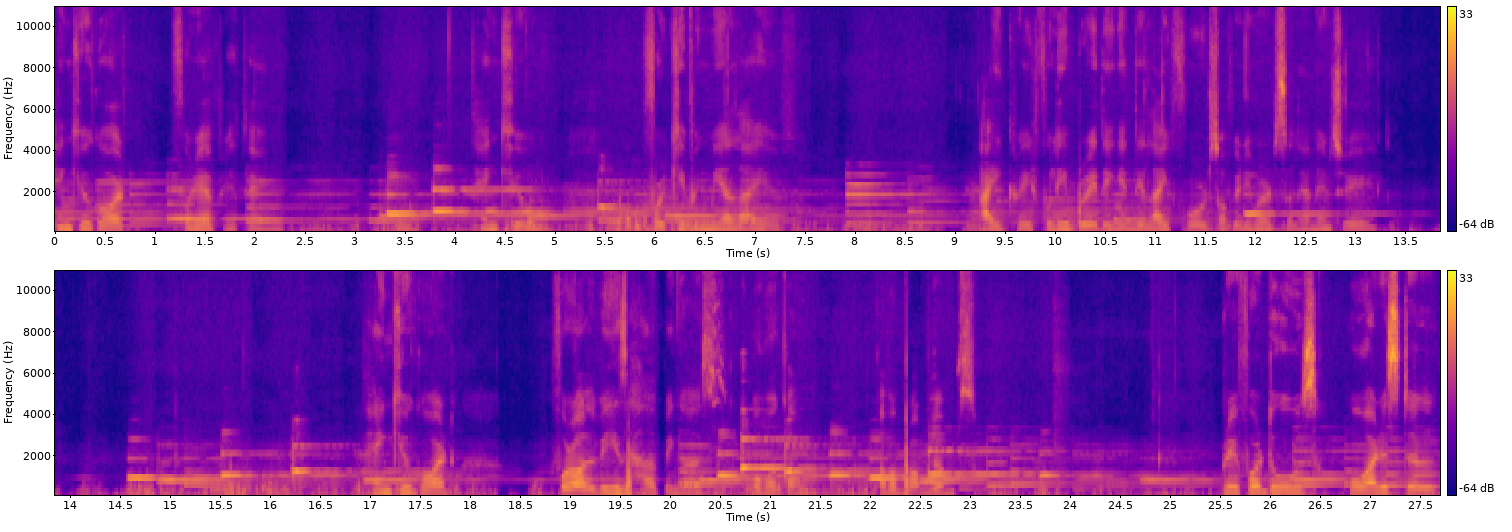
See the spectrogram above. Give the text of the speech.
Thank you, God, for everything. Thank you for keeping me alive. I gratefully breathing in the life force of universal energy. Thank you, God, for always helping us overcome our problems. Pray for those who are still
